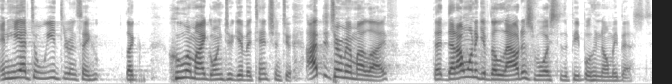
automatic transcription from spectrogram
And he had to weed through and say, like, who am I going to give attention to? I've determined in my life that, that I want to give the loudest voice to the people who know me best.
